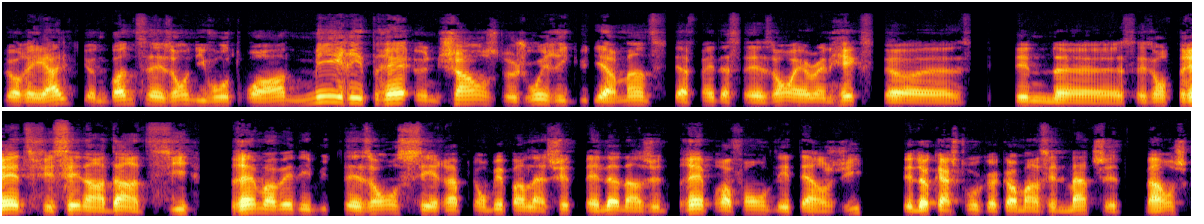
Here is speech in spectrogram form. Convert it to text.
Floréal, qui a une bonne saison au niveau 3A, mériterait une chance de jouer régulièrement d'ici la fin de la saison. Aaron Hicks, euh, c'était une euh, saison très difficile en denti. Très mauvais début de saison, s'est replombé par la chute, mais là, dans une très profonde léthargie. C'est là Castro qui a commencé le match dimanche.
